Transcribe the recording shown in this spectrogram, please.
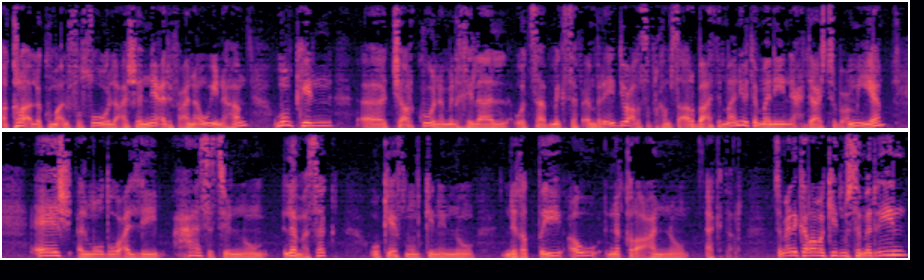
أقرأ لكم الفصول عشان نعرف عناوينها. وممكن أه، تشاركونا من خلال واتساب Mix FM Radio على صفر خمسة أربعة ثمانية وثمانين أحداش سبعمية. إيش الموضوع اللي حاسس أنه لمسك وكيف ممكن أنه نغطيه أو نقرأ عنه أكثر؟ سمعنا كرام أكيد مستمرين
